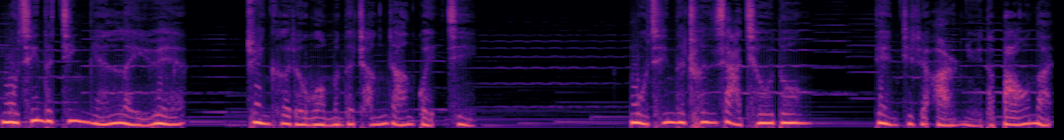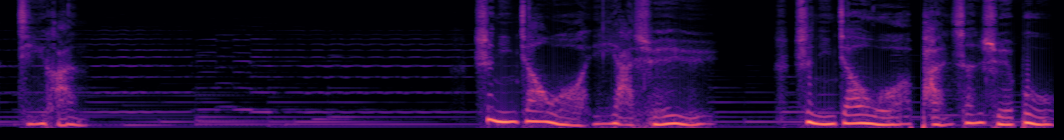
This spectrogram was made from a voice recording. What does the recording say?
母亲的经年累月，镌刻着我们的成长轨迹。母亲的春夏秋冬，惦记着儿女的保暖饥寒。是您教我咿呀学语，是您教我蹒跚学步。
